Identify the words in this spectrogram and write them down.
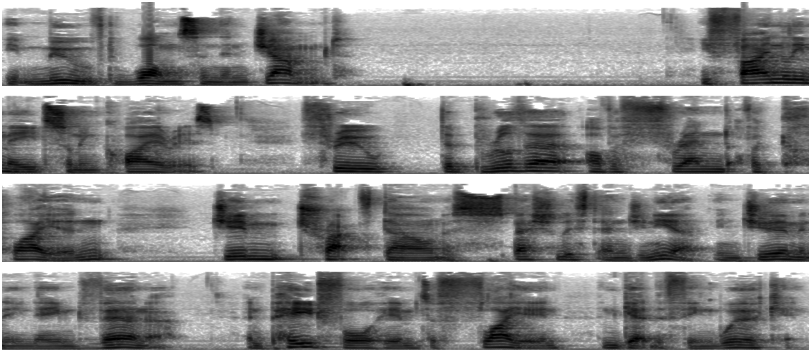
it moved once and then jammed. He finally made some inquiries. Through the brother of a friend of a client, Jim tracked down a specialist engineer in Germany named Werner and paid for him to fly in and get the thing working.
